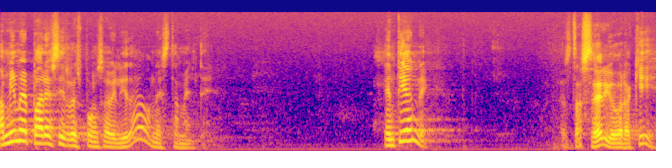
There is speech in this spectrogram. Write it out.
A mí me parece irresponsabilidad, honestamente. ¿Entienden? Está serio ahora aquí.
